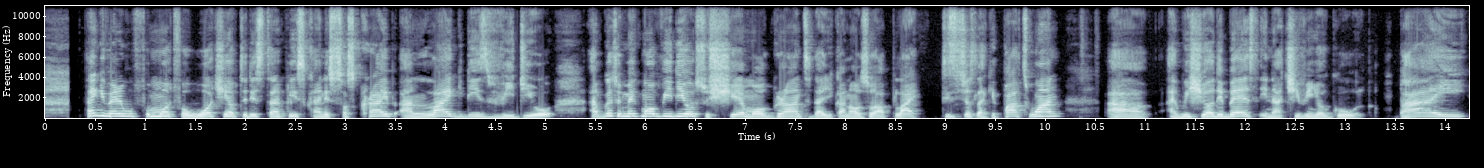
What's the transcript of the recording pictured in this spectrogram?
Thank you very much for watching up to this time. Please kindly subscribe and like this video. I'm going to make more videos to share more grants that you can also apply. This is just like a part one. Uh, I wish you all the best in achieving your goal. Bye.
